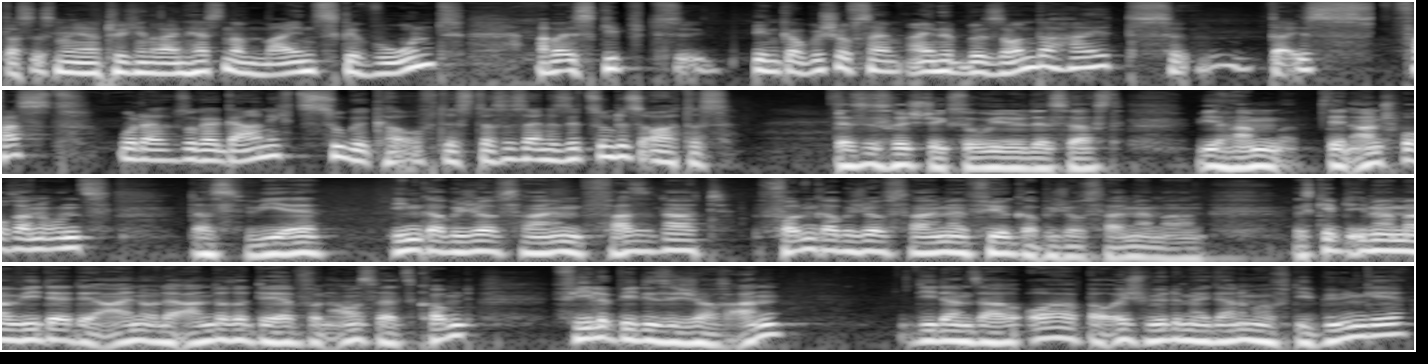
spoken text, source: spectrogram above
das ist man ja natürlich in Rheinhessen und Mainz gewohnt. Aber es gibt in Gaubischofsheim eine Besonderheit. Da ist fast oder sogar gar nichts zugekauftes. Das ist eine Sitzung des Ortes. Das ist richtig, so wie du das sagst. Wir haben den Anspruch an uns, dass wir in Gaubischofsheim Fasnacht von Gaubischofsheimer für Gaubischofsheimer machen. Es gibt immer mal wieder der eine oder andere, der von auswärts kommt. Viele bieten sich auch an, die dann sagen, oh, bei euch würde mir gerne mal auf die Bühne gehen,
